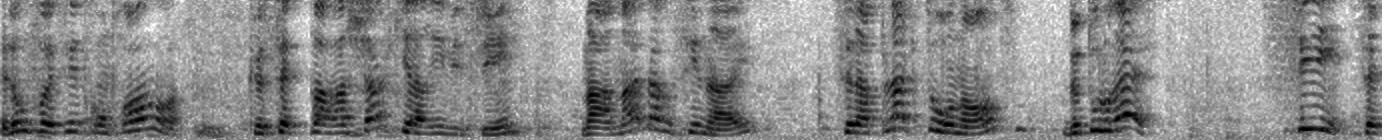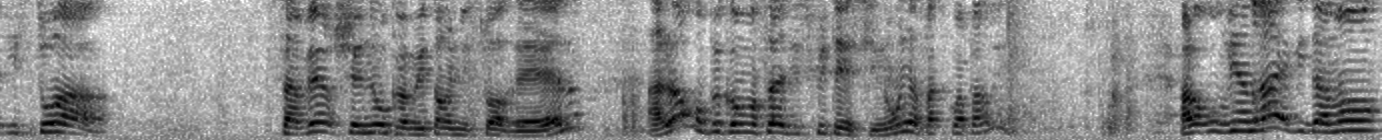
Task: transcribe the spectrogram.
Et donc, il faut essayer de comprendre que cette paracha qui arrive ici, Mahamad Arsinaï, c'est la plaque tournante de tout le reste. Si cette histoire s'avère chez nous comme étant une histoire réelle, alors on peut commencer à discuter. Sinon, il n'y a pas de quoi parler. Alors, on reviendra évidemment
